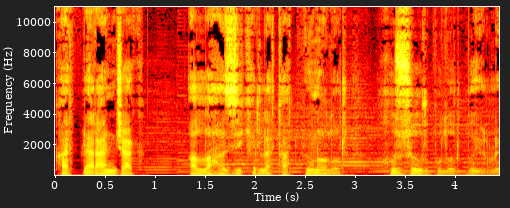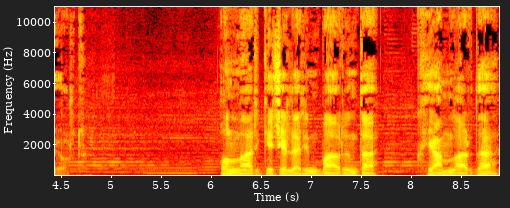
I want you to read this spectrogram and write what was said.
kalpler ancak Allah'a zikirle tatmin olur, huzur bulur buyuruluyordu. Onlar gecelerin bağrında, kıyamlarda,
